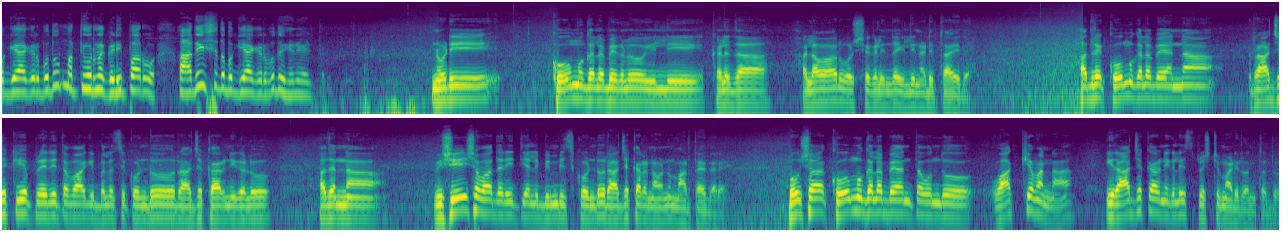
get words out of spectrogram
ಬಗ್ಗೆ ಆಗಿರ್ಬೋದು ಮತ್ತು ಇವ್ರನ್ನ ಗಡಿಪಾರು ಆದೇಶದ ಬಗ್ಗೆ ಆಗಿರ್ಬೋದು ಏನು ಹೇಳ್ತೀರಿ? ನೋಡಿ, ಕೋಮು ಗಲಭೆಗಳು ಇಲ್ಲಿ ಕಳೆದ ಹಲವಾರು ವರ್ಷಗಳಿಂದ ಇಲ್ಲಿ ನಡೀತಾ ಇದೆ. ಆದರೆ ಕೋಮು ಗಲಭೆಯನ್ನು ರಾಜಕೀಯ ಪ್ರೇರಿತವಾಗಿ ಬಳಸಿಕೊಂಡು ರಾಜಕಾರಣಿಗಳು ಅದನ್ನು ವಿಶೇಷವಾದ ರೀತಿಯಲ್ಲಿ ಬಿಂಬಿಸಿಕೊಂಡು ರಾಜಕಾರಣವನ್ನು ಮಾಡ್ತಾ ಇದ್ದಾರೆ. ಬಹುಶಃ ಕೋಮು ಗಲಭೆ ಅಂತ ಒಂದು ವಾಕ್ಯವನ್ನು ಈ ರಾಜಕಾರಣಿಗಳಿಗೆ ಸೃಷ್ಟಿ ಮಾಡಿರುವಂಥದ್ದು.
